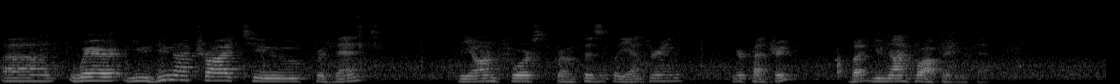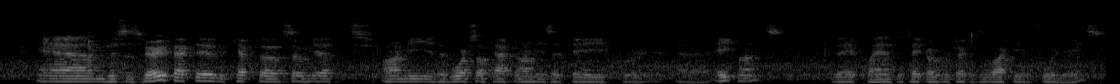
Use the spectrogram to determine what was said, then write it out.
Uh, where you do not try to prevent the armed force from physically entering your country, but you non-cooperate. And this is very effective. It kept the Soviet army, the Warsaw Pact armies at bay for uh, eight months. They planned to take over Czechoslovakia in four days.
